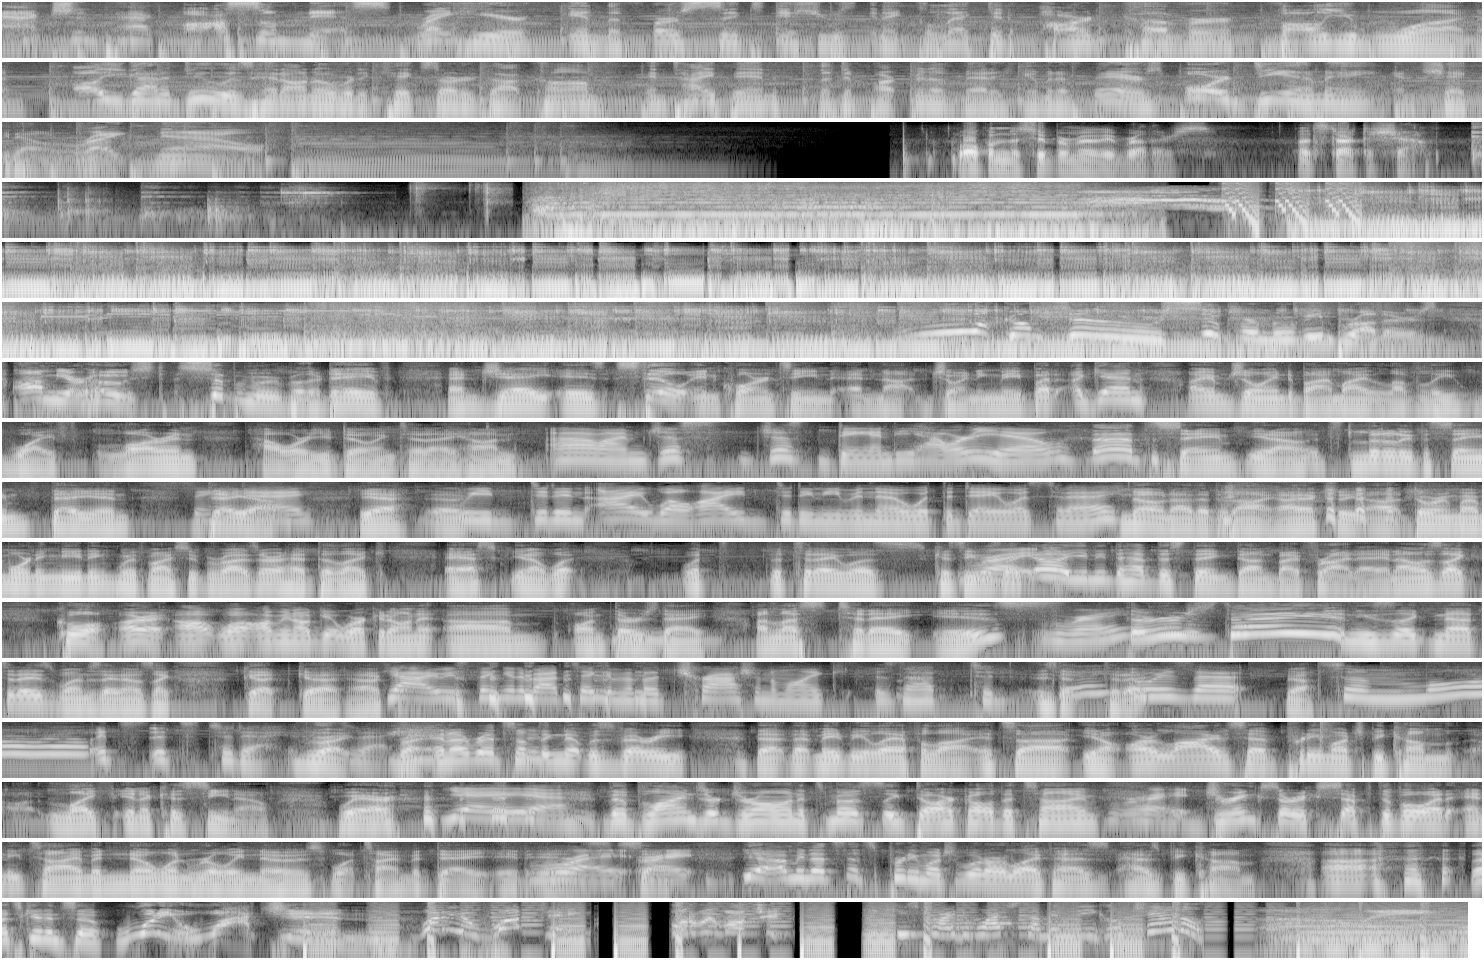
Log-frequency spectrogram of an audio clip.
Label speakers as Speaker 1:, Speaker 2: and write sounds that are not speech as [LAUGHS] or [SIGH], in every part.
Speaker 1: action packed awesomeness right here in the first six issues in a collected hardcover volume one. All you got to do is head on over to Kickstarter.com and type in the Department of Metahuman Affairs or DMA and check it out right now.
Speaker 2: Welcome to Super Movie Brothers. Let's start the show.
Speaker 3: To Super Movie Brothers. I'm your host, Super Movie Brother Dave, and Jay is still in quarantine and not joining me. But again, I am joined by my lovely wife, Lauren. How are you doing today, hon?
Speaker 4: Oh, I'm just just dandy. How are you?
Speaker 3: Not the same. You know, it's literally the same day in,
Speaker 4: Same
Speaker 3: day,
Speaker 4: day.
Speaker 3: out. Yeah. uh,
Speaker 4: We didn't. I well, I didn't even know what the day was today.
Speaker 3: no, neither did I. I actually, uh, during my morning meeting with my supervisor, I had to like ask, you know, what, what, what today was because he was
Speaker 4: Right.
Speaker 3: like, "Oh, you need to have this thing done by Friday," and I was like, "Cool, all right. Uh, well, I mean, I'll get working on it um, on Thursday, unless today is
Speaker 4: Right.
Speaker 3: Thursday." And he's like, "No, today's Wednesday," and I was like, "Good, good, okay."
Speaker 4: Yeah, I was thinking about taking out the trash, and I'm like, is that today,
Speaker 3: Is that today?
Speaker 4: or is that
Speaker 3: Yeah.
Speaker 4: tomorrow? It's it's today. It's
Speaker 3: right
Speaker 4: today.
Speaker 3: right and i read something that was very that that made me laugh a lot it's uh you know our lives have pretty much become uh, life in a casino where
Speaker 4: Yeah, yeah, yeah. [LAUGHS]
Speaker 3: the blinds are drawn it's mostly dark all the time
Speaker 4: Right.
Speaker 3: drinks are acceptable at any time and no one really knows what time of day it is
Speaker 4: Right,
Speaker 3: So,
Speaker 4: right.
Speaker 3: yeah i mean that's that's pretty much what our life has has become uh [LAUGHS] let's get into what are you watching
Speaker 5: What are you watching?
Speaker 2: What are we watching?
Speaker 5: He's trying to watch some illegal channel.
